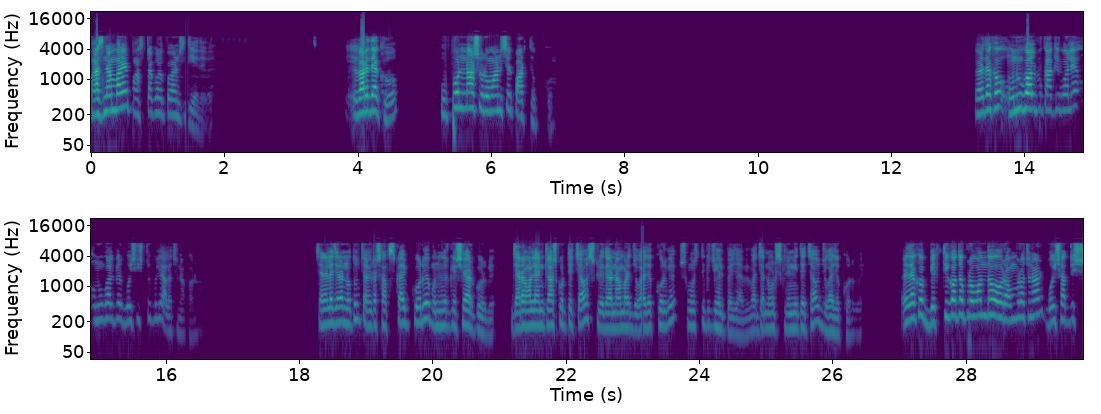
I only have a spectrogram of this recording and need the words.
পাঁচ নাম্বারের পাঁচটা করে পয়েন্টস দিয়ে দেবে। এবারে দেখো, উপন্যাস ও রোমান্সের পার্থক্য। এবার দেখো, অনুগল্প কাকে বলে? অনুগল্পের বৈশিষ্ট্যগুলি আলোচনা করো। চ্যানেলে যারা নতুন চ্যানেলটা সাবস্ক্রাইব করবে, বন্ধুদেরকে শেয়ার করবে। যারা অনলাইন ক্লাস করতে চাও স্ক্রিনে দেওয়ার নাম্বারে যোগাযোগ করবে, সমস্ত কিছু হেল্প পেয়ে যাবে। বা যারা নোটস কিনে নিতে চাও, যোগাযোগ করবে। এটা দেখো, ব্যক্তিগত প্রবন্ধ ও রম্য রচনার বৈসাদৃশ্য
